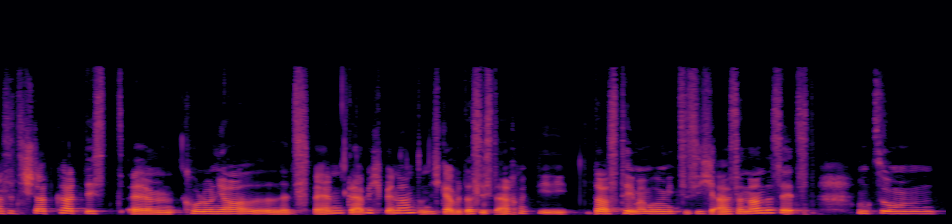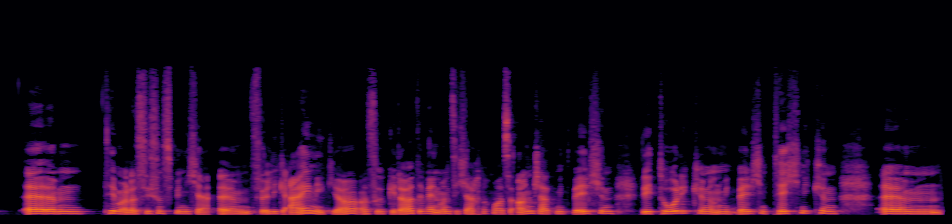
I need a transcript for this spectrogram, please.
Also die Stadtkarte ist ähm, koloniales Bern, glaube ich, benannt. Und ich glaube, das ist auch mit die, das Thema, womit sie sich auseinandersetzt. Und zum ähm, Thema Rassismus bin ich ähm, völlig einig, ja. Also gerade wenn man sich auch nochmals anschaut, mit welchen Rhetoriken und mit welchen Techniken ähm,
